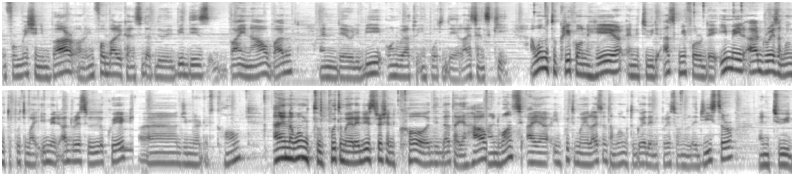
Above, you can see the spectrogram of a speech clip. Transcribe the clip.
information bar or info bar you can see that there will be this buy now button and there will be on where to import the license key. I'm going to click on here and it will ask me for the email address. I'm going to put my email address real quick, uh, gmail.com and I'm going to put my registration code that I have and once I uh, input my license I'm going to go ahead and press on register and to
